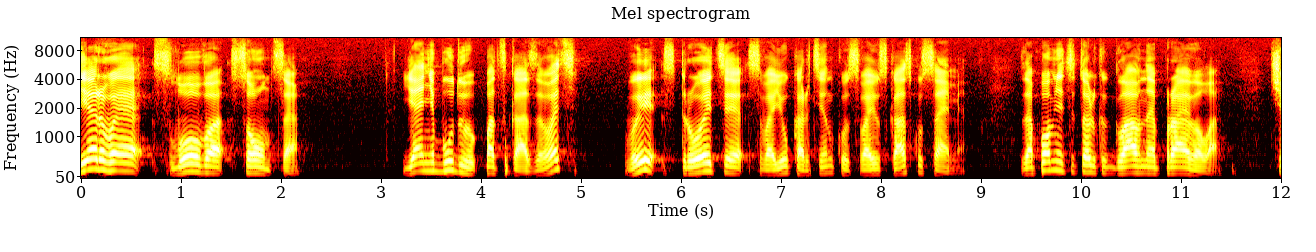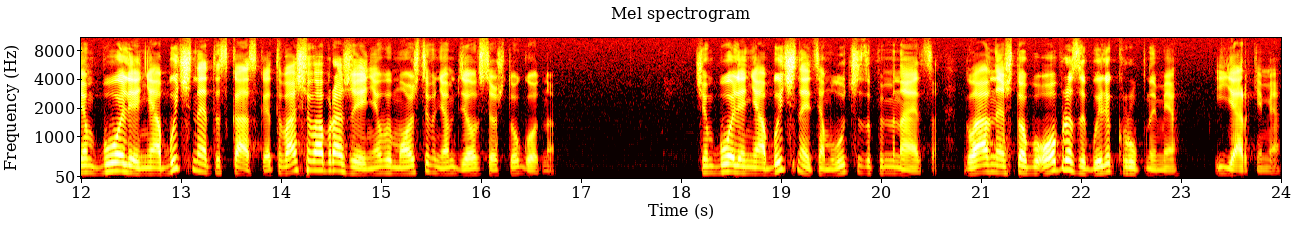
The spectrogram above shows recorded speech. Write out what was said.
Первое слово «солнце». Я не буду подсказывать, вы строите свою картинку, свою сказку сами. Запомните только главное правило. Чем более необычная эта сказка, это ваше воображение, вы можете в нем делать все, что угодно. Чем более необычная, тем лучше запоминается. Главное, чтобы образы были крупными и яркими.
